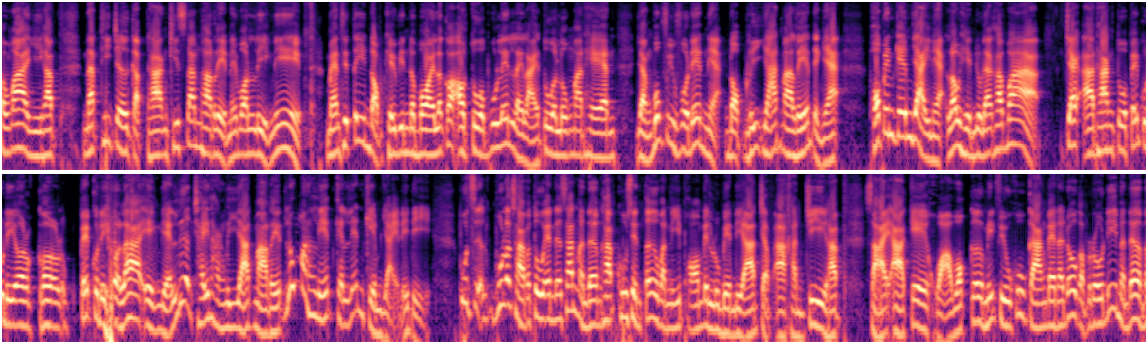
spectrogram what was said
คำว่าอย่างนี้ครับ นัดที่เจอกับทางคิสตันพาเรตในบอลลีกนี่แมนซิตี้ดรอปเควินเดบอยแล้วก็เอาตัวผู้เล่นหลาย ๆ ตัวลงมาแทน อย่างบุกฟิลโฟเดนเนี่ยดรอปริยาร์ดมาเลสอย่างเงี้ยพพอเป็นเกมใหญ่เนี่ยเราเห็นอยู่แล้วครับว่า แจ็คอาทางตัวเป๊ปกูดิโอเป๊ปกูดิโอล่าเองเนี่ยเลือกใช้ทางริยาดมาเรสแล้วมาเรสแกเล่นเกมใหญ่ได้ดี ผู้ผู้รักษาประตูแอนเดอร์สันเหมือนเดิมครับ คู่เซนเตอร์วันนี้พร้อมเป็นลูเบนดิอาร์จับอาคันจี้ครับ สายอาเก้ขวาวอลเกอร์มิดฟิลด์คู่กลางแบนาโดกับโรดี้เหมือนเดิม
